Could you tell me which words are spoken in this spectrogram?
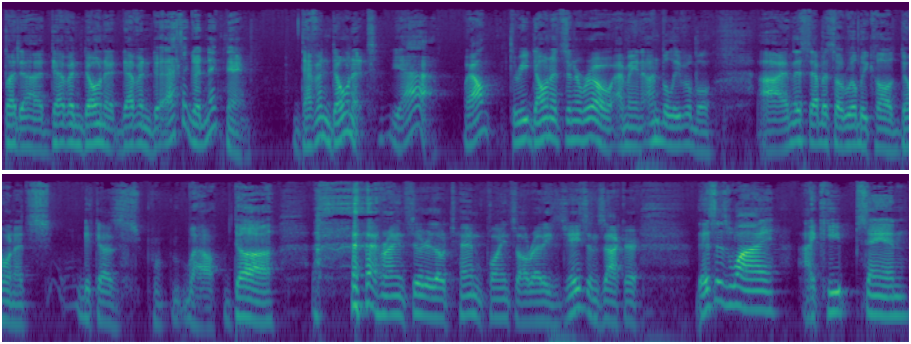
But uh, Devin Donut, Devin, that's a good nickname. Devin Donut. Yeah. Well, three donuts in a row. I mean, unbelievable. Uh, and this episode will be called Donuts. because, well, duh. Ryan Suter, though, 10 points already. Jason Zucker. This is why I keep saying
